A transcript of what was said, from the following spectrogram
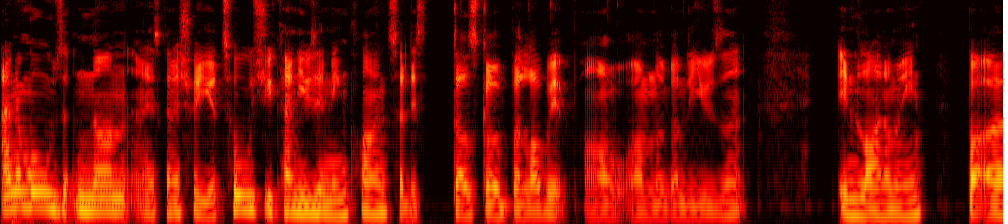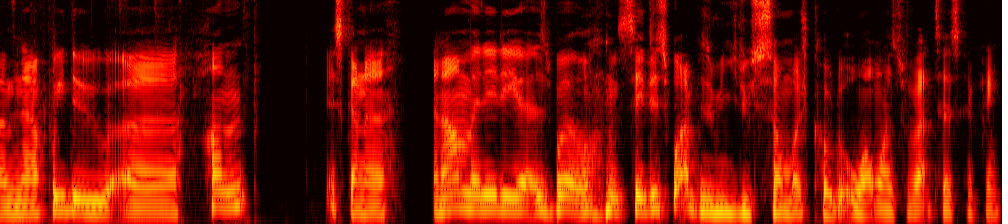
animals, none, and it's going to show you tools. You can use an incline, so this does go below it. Oh, I'm not going to use that. Inline, I mean. But um, now if we do uh, hunt, it's going to... And I'm an idiot as well. See, this is what happens when you do so much code all at once without testing anything.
